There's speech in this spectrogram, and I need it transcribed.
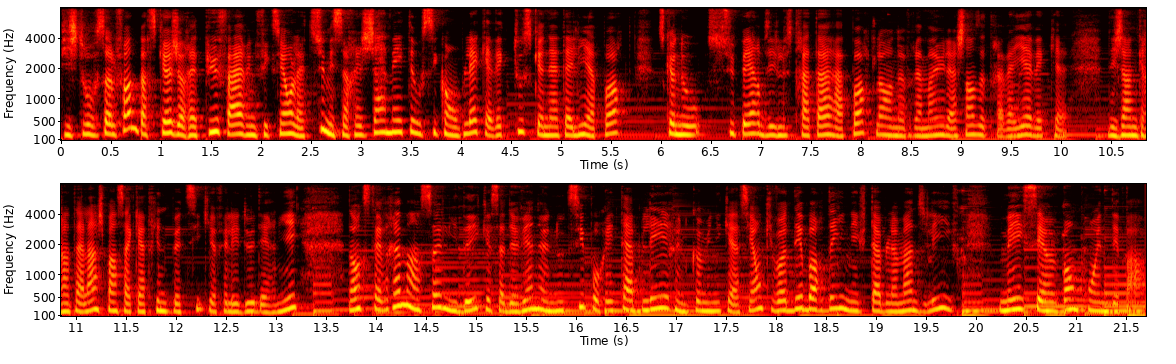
Puis je trouve ça le fun parce que j'aurais pu faire une fiction là-dessus, mais ça aurait jamais été aussi complet qu'avec tout ce que Nathalie apporte, ce que nos superbes illustrateurs apportent. Là, on a vraiment eu la chance de travailler avec euh, des gens de grand talent. Je pense à Catherine Petit qui a fait les deux derniers. Donc, c'était vraiment ça l'idée, que ça devienne un outil pour établir une communication qui va déborder inévitablement du livre, mais c'est un bon point de départ.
